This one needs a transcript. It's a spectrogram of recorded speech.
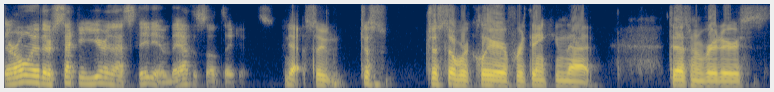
they're only their second year in that stadium. They have to sell tickets. Yeah. So just just so we're clear, if we're thinking that Desmond Ridder's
